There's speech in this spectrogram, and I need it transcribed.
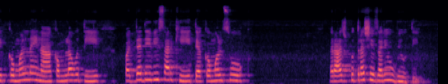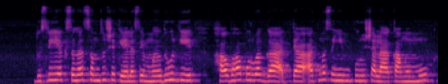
एक कमलनयना कमलावती पद्यादेवीसारखी त्या कमलसुख राजपुत्राशेजारी उभी होती. दुसरी एक सहज समजू शकेल असे मधुर गीत हावभावपूर्वक गात त्या आत्मसंयमी पुरुषाला काममुख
